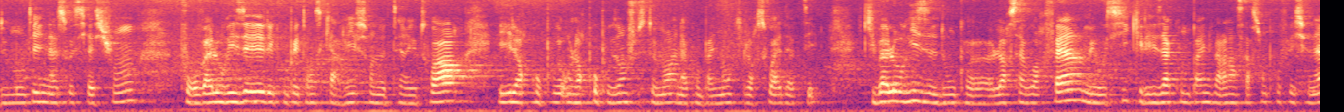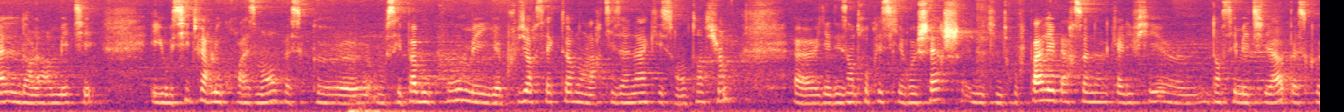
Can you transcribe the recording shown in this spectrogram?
de monter une association pour valoriser les compétences qui arrivent sur notre territoire et leur en leur proposant justement un accompagnement qui leur soit adapté, qui valorise donc euh, leur savoir-faire, mais aussi qui les accompagne vers l'insertion professionnelle dans leur métier. Et aussi de faire le croisement, parce qu'on ne sait pas beaucoup, mais il y a plusieurs secteurs dans l'artisanat qui sont en tension. Euh, il y a des entreprises qui recherchent, mais qui ne trouvent pas les personnes qualifiées euh, dans ces métiers-là, parce que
